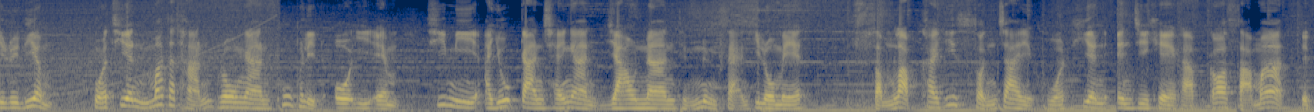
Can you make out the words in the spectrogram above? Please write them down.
Iridium หัวเทียนมาตรฐานโรงงานผู้ผลิต OEM ที่มีอายุการใช้งานยาวนานถึง 100,000กิโลเมตร สำหรับใครที่สนใจหัวเทียน NGK ครับ ก็สามารถติด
